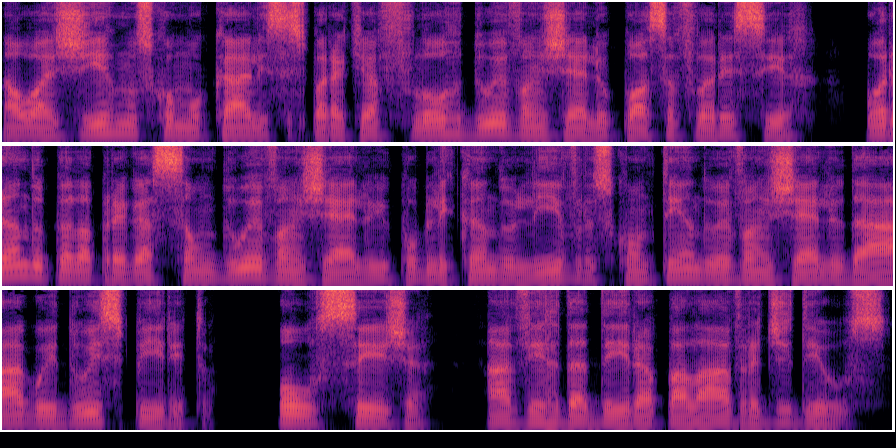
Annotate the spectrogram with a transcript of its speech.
ao agirmos como cálices para que a flor do Evangelho possa florescer, orando pela pregação do Evangelho e publicando livros contendo o Evangelho da água e do Espírito, ou seja, a verdadeira palavra de Deus.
